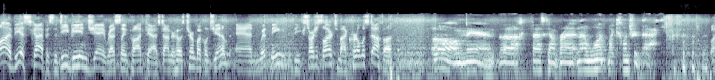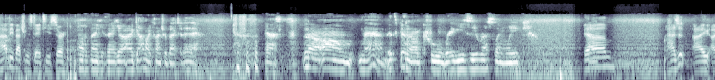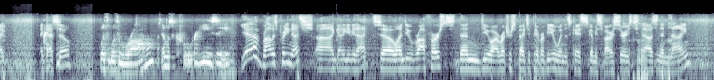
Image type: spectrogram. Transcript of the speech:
Live via Skype is the DB and J Wrestling Podcast. I'm your host Turnbuckle Jim, and with me, the Sergeant's letter to my Colonel Mustafa. Oh man, uh, fast count Brian, and I want my country back. well, happy Veterans Day to you, sir. Oh, thank you, thank you. I got my country back today. yes. No, um, man, it's been a crazy wrestling week. Yeah. Um, has it? I, I, I guess I, so with with Raw, it was crazy. Yeah, Raw was pretty nuts. Uh, I gotta give you that. So, want to do Raw first, then do our retrospective pay per view. In this case, it's gonna be Survivor Series 2009.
